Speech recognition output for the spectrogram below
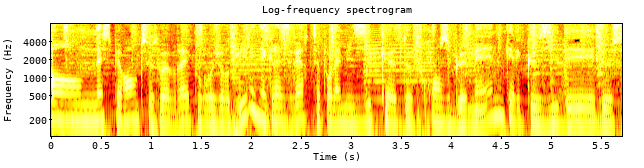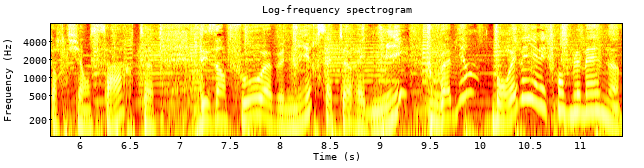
En espérant que ce soit vrai pour aujourd'hui, les négresses vertes pour la musique de France Bleu Maine, quelques idées de sortie en Sarthe, des infos à venir, 7h30. Tout va bien. Bon réveil avec France Bleu Maine.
